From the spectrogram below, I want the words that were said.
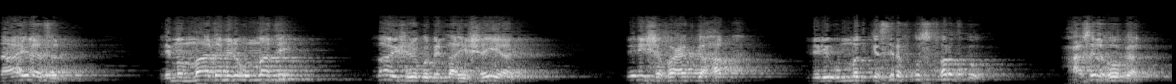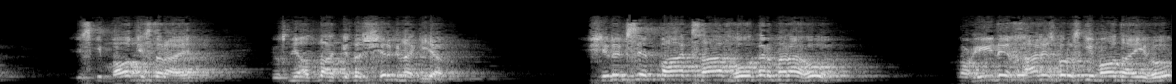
نائل لمات من امت لا عشرق باللہ شیئا، میری شفاعت کا حق میری امت کے صرف اس فرد کو حاصل ہوگا، جس کی موت اس طرح ہے کہ اس نے اللہ کے ساتھ شرک نہ کیا۔ شرک سے پاک صاف ہو کر مرا ہو توحید خالص پر اس کی موت آئی ہو،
